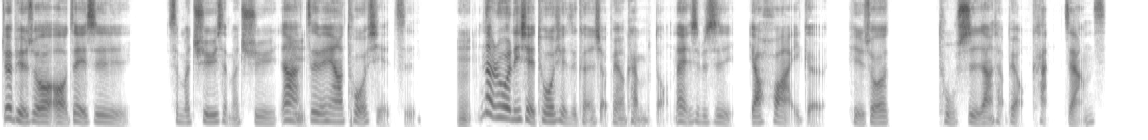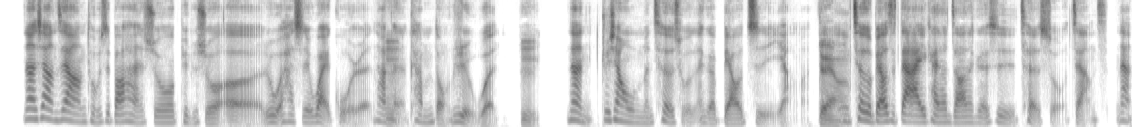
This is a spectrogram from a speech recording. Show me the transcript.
就比如说，哦，这里是什么区什么区，那嗯这边要脱鞋子，嗯，那如果你写脱鞋子，可能小朋友看不懂，那你是不是要画一个，比如说图示让小朋友看这样子？那像这样的图示包含说，比如说，呃，如果他是外国人，他可嗯能看不懂日文，嗯，那就像我们厕所的那个标志一样嘛，对啊你，厕所标志大家一看就知道那个是厕所这样子。那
